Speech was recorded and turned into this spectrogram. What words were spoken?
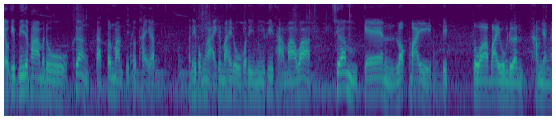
ดี๋ยวคลิปนี้จะพามาดูเครื่องตัดต้นมันติดรถไถครับ อันนี้ผมหงายขึ้นมาให้ดูพอดีมีพี่ถามมาว่า เชื่อมแกนล็อกใบ ติดตัวใบวงเดือนทำยังไง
